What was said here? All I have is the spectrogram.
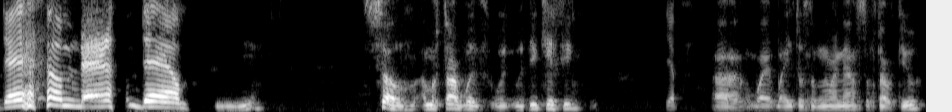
Damn, damn, damn. Mm-hmm. So I'm gonna start with, with, with you, Kasey. Yep. Uh, why, why you doing something right now? So start with you.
